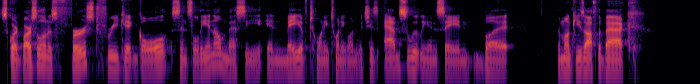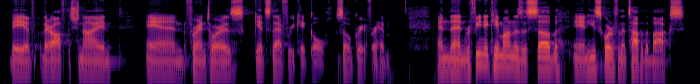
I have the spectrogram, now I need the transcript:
scored Barcelona's first free kick goal since Lionel Messi in May of 2021, which is absolutely insane. But the monkey's off the back. They have they're off the schneid, and Ferran Torres gets that free kick goal. So great for him. And then Rafinha came on as a sub, and he scored from the top of the box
